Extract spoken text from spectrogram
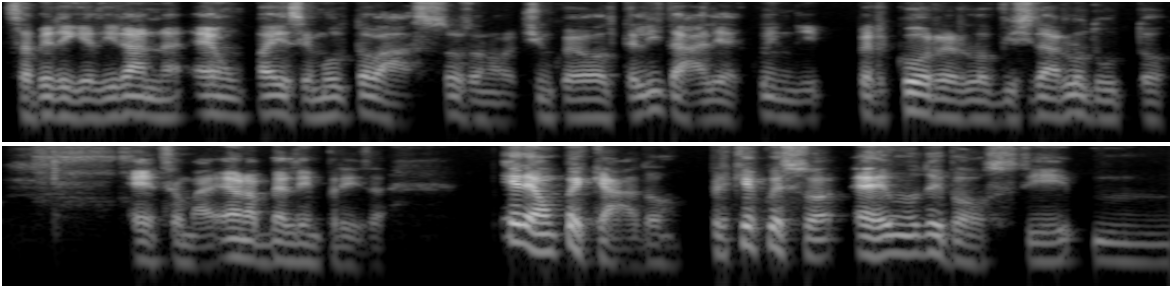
sapete che l'Iran è un paese molto vasto, sono cinque volte l'Italia, quindi percorrerlo, visitarlo tutto, è, insomma, è una bella impresa. Ed è un peccato, perché questo è uno dei posti mh,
